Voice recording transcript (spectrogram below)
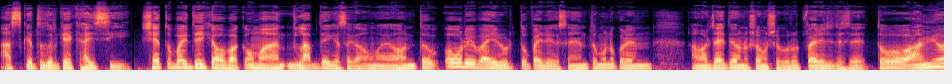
আজকে তোদেরকে খাইছি। সে তো ভাই দেখে অবাক। ও মা লাভ দিয়ে গেছে গা। ও মা এখন তো, ওরে ভাই, রুট তো পাইরে গেছে। এখন তো মনে করেন, আমার যাইতে অনেক সমস্যা হবে, রুট পাইরে যেতেছে। তো আমিও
